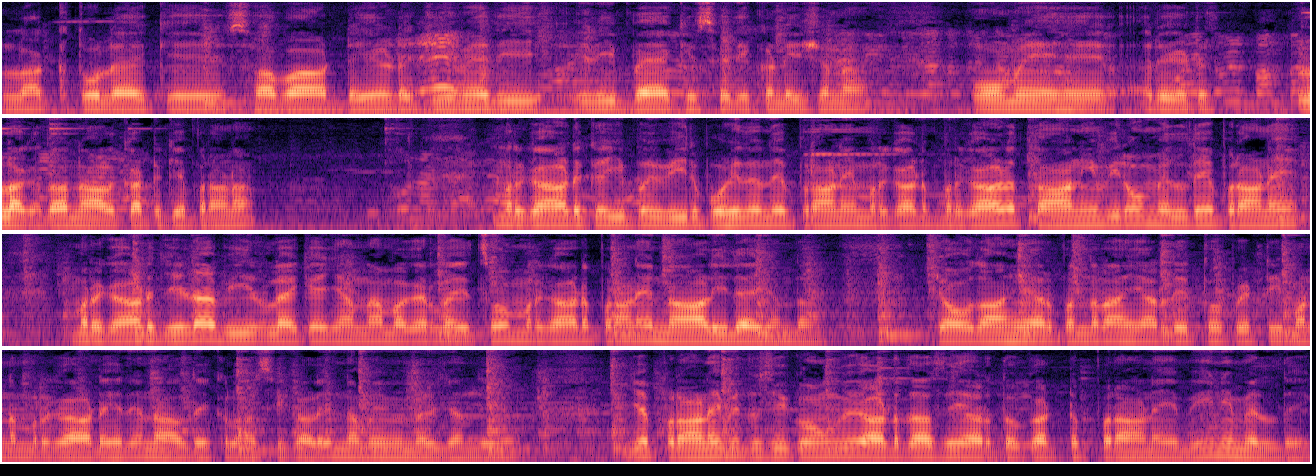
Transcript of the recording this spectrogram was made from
ਲੱਖ ਤੋਂ ਲੈ ਕੇ ਸਵਾ ਡੇਢ, ਜਿਵੇਂ ਦੀ ਇਹਦੀ ਬੈਕ ਹਿੱਸੇ ਦੀ ਕੰਡੀਸ਼ਨ ਆ, ਉਵੇਂ ਇਹ ਰੇਟ ਲੱਗਦਾ ਨਾਲ ਕੱਟ ਕੇ ਪੁਰਾਣਾ। ਮਰਗਾੜ ਕਈ ਵੀਰ ਪੁੱਛਦੇ ਹੁੰਦੇ, ਪੁਰਾਣੇ ਮਰਗਾੜ ਮਰਗਾੜ ਤਾਂ ਨਹੀਂ ਵੀਰੋ ਮਿਲਦੇ ਪੁਰਾਣੇ। ਮਰਗਾੜ ਜਿਹੜਾ ਵੀਰ ਲੈ ਕੇ ਜਾਂਦਾ ਮਗਰ ਲੈ, ਇਥੋਂ ਮਰਗਾੜ ਪੁਰਾਣੇ ਨਾਲ ਹੀ ਲੈ ਜਾਂਦਾ। 14000 15000 ਦੇ ਇੱਥੋਂ ਪੇਟੀ ਮੰਡ ਮਰਗਾੜ ਇਹਦੇ ਨਾਲ ਦੇ ਕਲਾਸਿਕ ਵਾਲੇ, ਨਵੇਂ ਵੀ ਮਿਲ ਜਾਂਦੇ ਆ। ਜੇ ਪੁਰਾਣੇ ਵੀ ਤੁਸੀਂ ਕਹੋਗੇ 8-10000 ਤੋਂ ਘੱਟ ਪੁਰਾਣੇ ਵੀ ਨਹੀਂ ਮਿਲਦੇ।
